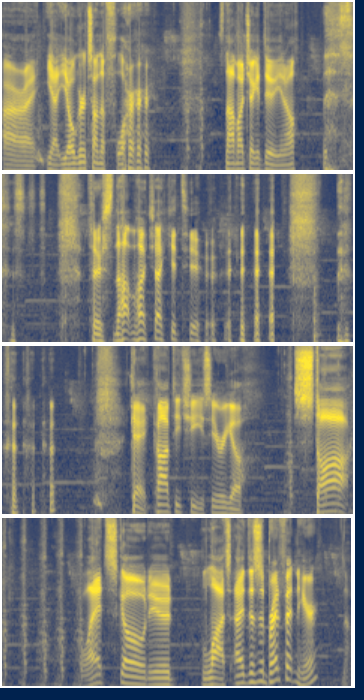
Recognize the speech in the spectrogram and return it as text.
All right. Yeah, yogurt's on the floor. It's not much I could do, you know? There's not much I could do. okay, Comté cheese. Here we go. Stock. Let's go, dude. Lots. Uh, does the bread fit in here? No.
